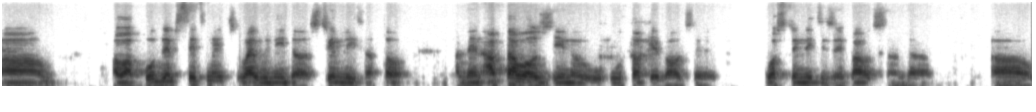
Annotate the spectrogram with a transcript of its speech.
um, our problem statement, why we need a Streamlit at all. And then afterwards, you know, we'll, talk about uh, what Streamlit is about and uh, uh,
